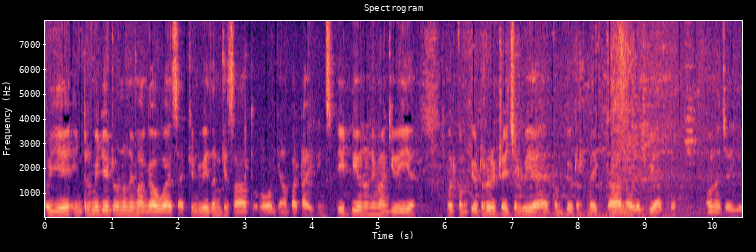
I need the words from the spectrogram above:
और ये इंटरमीडिएट उन्होंने मांगा हुआ है सेकंड डिवीज़न के साथ और यहाँ पर टाइपिंग स्पीड भी उन्होंने मांगी हुई है। और कंप्यूटर लिटरेचर भी है कंप्यूटर में का नॉलेज भी आपको होना चाहिए।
